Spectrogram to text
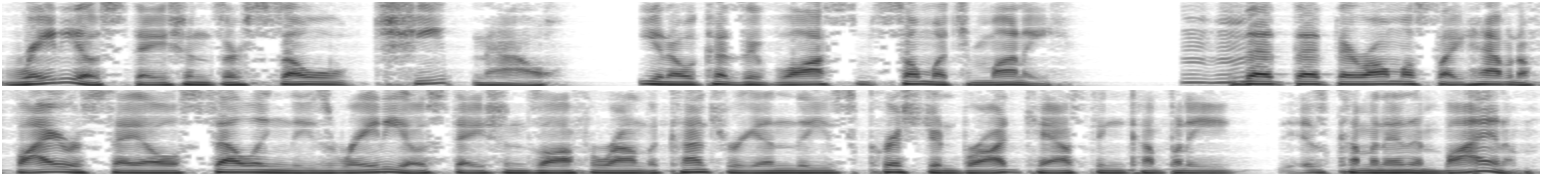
radio stations are so cheap now, you know, because they've lost so much money Mhm. that that they're almost like having a fire sale selling these radio stations off around the country, and these Christian broadcasting company is coming in and buying them.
